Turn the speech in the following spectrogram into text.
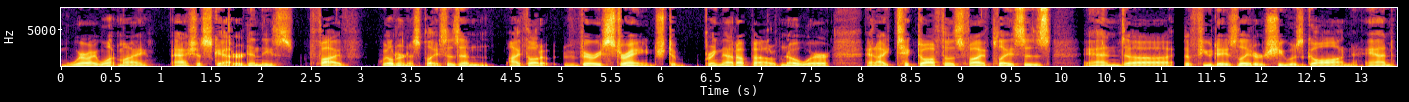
where I want my ashes scattered in these five wilderness places, and I thought it very strange to bring that up out of nowhere. And I ticked off those five places, and uh, a few days later, she was gone. And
